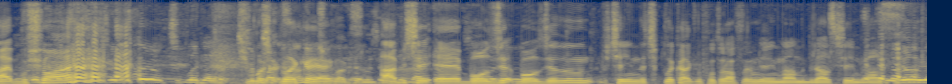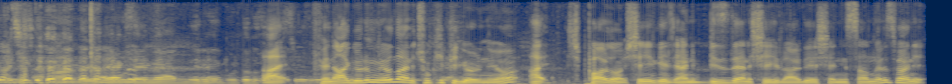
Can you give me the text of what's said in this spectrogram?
Ay bu şu an çıplak ayak. çıplak ayak. Abi şey e, Bozca Bozcaada'nın şeyinde çıplak ayaklı fotoğraflarım yayınlandı biraz şeyim rahatsız. Ayak sevmeyenleri buradan Ay, fena görünmüyor da hani çok hippi görünüyor. Ay, pardon şehir gelince hani biz de hani şehirlerde yaşayan insanlarız ve hani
